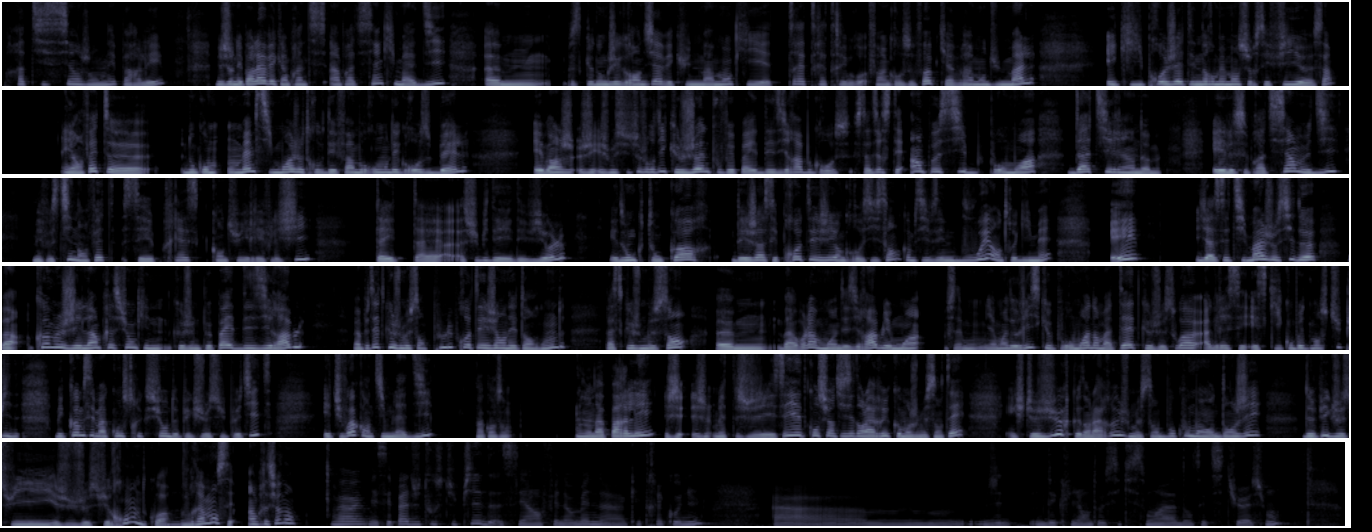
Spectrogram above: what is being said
praticien j'en ai parlé, mais j'en ai parlé avec un, prati- un praticien qui m'a dit, parce que donc j'ai grandi avec une maman qui est très très très gros, enfin grossophobe, qui a vraiment du mal et qui projette énormément sur ses filles ça. Et en fait, donc on, on- même si moi je trouve des femmes rondes et grosses belles, ben je, me suis toujours dit que je ne pouvais pas être désirable grosse. C'est-à-dire c'était impossible pour moi d'attirer un homme. Et le, ce praticien me dit, mais Faustine, en fait, c'est presque quand tu y réfléchis, t'as, as subi des, viols, et donc ton corps déjà s'est protégé en grossissant, comme s'il faisait une bouée, entre guillemets, et il y a cette image aussi de, ben, comme j'ai l'impression que je ne peux pas être désirable, ben, peut-être que je me sens plus protégée en étant ronde, parce que je me sens euh, bah voilà, moins désirable et moins. Il y a moins de risques pour moi dans ma tête que je sois agressée. Et ce qui est complètement stupide. Mais comme c'est ma construction depuis que je suis petite, et tu vois, quand il me l'a dit, enfin, quand on, on en a parlé, j'ai essayé de conscientiser dans la rue comment je me sentais, et je te jure que dans la rue, je me sens beaucoup moins en danger depuis que je suis, je, je suis ronde, quoi. Mhm. Vraiment, c'est impressionnant. Ouais, ouais, mais c'est pas du tout stupide, c'est un phénomène euh, qui est très connu. Euh, J'ai des clientes aussi qui sont euh, dans cette situation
